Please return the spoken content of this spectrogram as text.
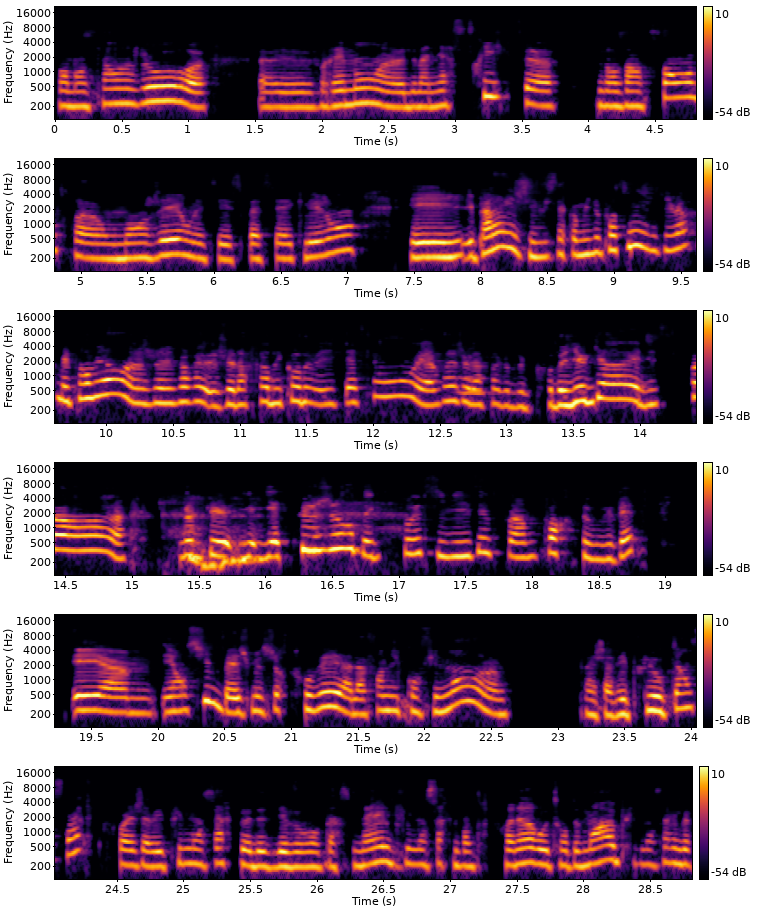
pendant 15 jours euh, vraiment de manière stricte dans un centre, on mangeait, on était espacés avec les gens. Et, pareil, j'ai vu ça comme une opportunité. Je me suis dit, ah, mais trop bien, je vais, leur faire des cours de méditation et après, je vais leur faire des cours de yoga et du sport. Donc, il euh, y, y, a toujours des possibilités, peu importe où vous êtes. Et, euh, ensuite, ben, je me suis retrouvée à la fin du confinement. Euh, ben, j'avais plus aucun cercle. J'avais plus mon cercle de développement personnel, plus mon cercle d'entrepreneurs autour de moi, plus mon cercle de...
